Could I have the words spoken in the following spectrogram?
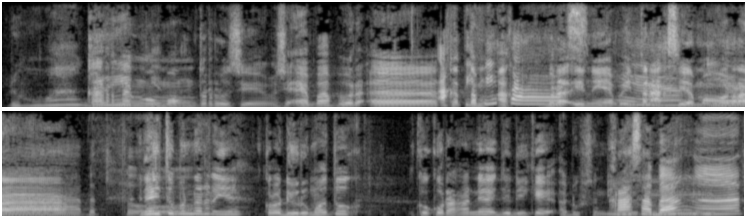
eh, maghrib. karena gitu. ngomong terus ya, masih eh, apa ber, eh, ketemu ak- ber- ini apa iya, interaksi sama iya, orang. betul. Nah itu bener ya. Kalau di rumah tuh kekurangannya jadi kayak aduh sendiri. kerasa banget,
